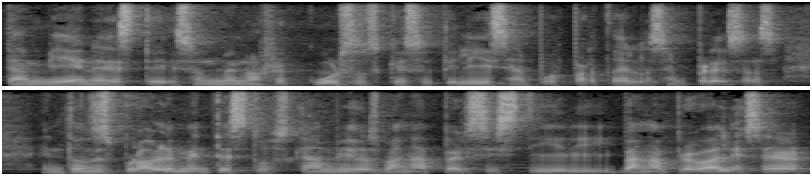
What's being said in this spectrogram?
también este, son menos recursos que se utilizan por parte de las empresas. Entonces probablemente estos cambios van a persistir y van a prevalecer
